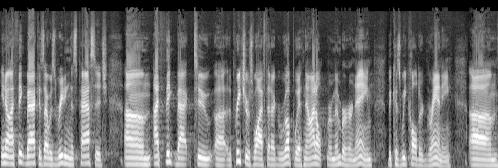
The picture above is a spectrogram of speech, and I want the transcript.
you know, I think back as I was reading this passage, um, I think back to uh, the preacher's wife that I grew up with. Now, I don't remember her name because we called her Granny. Um,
